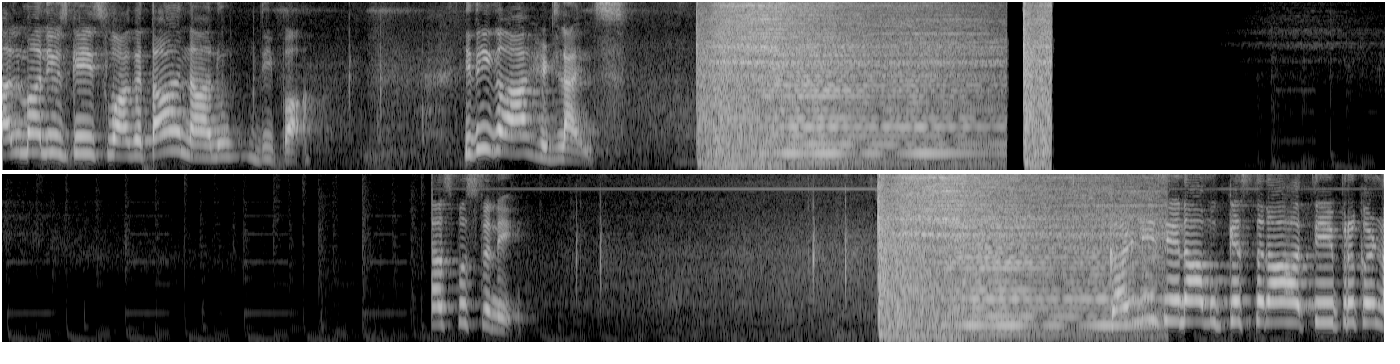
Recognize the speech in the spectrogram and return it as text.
ಅಲ್ಮಾ ನ್ಯೂಸ್ಗೆ ಸ್ವಾಗತ. ನಾನು ದೀಪಾ. ಇದೀಗ ಹೆಡ್ಲೈನ್ಸ್. ಸ್ಪಷ್ಟನೆ. ಕರ್ಣಿ ಸೇನಾ ಮುಖ್ಯಸ್ಥರ ಹತ್ಯೆ ಪ್ರಕರಣ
